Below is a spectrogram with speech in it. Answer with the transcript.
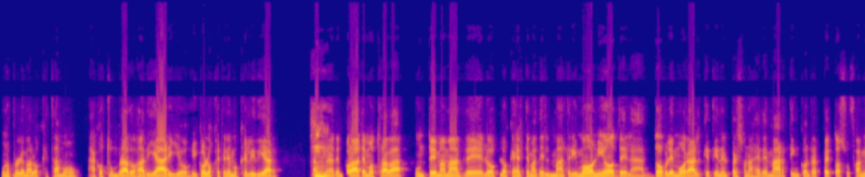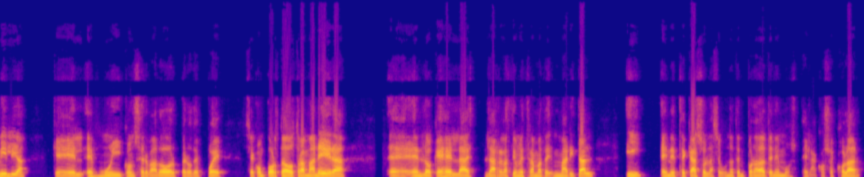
unos problemas a los que estamos acostumbrados a diario y con los que tenemos que lidiar. La primera temporada te mostraba un tema más de lo, lo, que es el tema del matrimonio, de la doble moral que tiene el personaje de Martin con respecto a su familia, que él es muy conservador, pero después se comporta de otra manera eh, en lo que es la, la relación extramarital y en este caso, en la segunda temporada, tenemos el acoso escolar,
